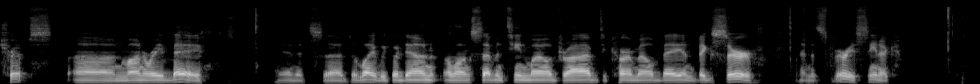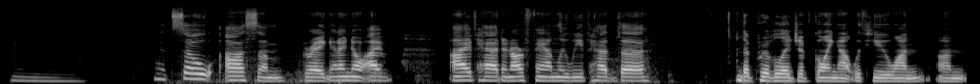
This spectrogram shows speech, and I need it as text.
trips on Monterey Bay, and it's a delight. We go down along 17 mile drive to Carmel Bay and Big Sur, and it's very scenic. That's so awesome, Greg. And I know I've I've had in our family we've had the the privilege of going out with you on on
